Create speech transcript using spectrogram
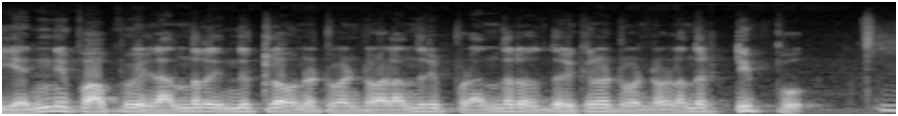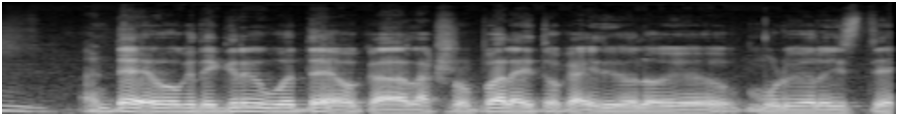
ఇవన్నీ పాపం వీళ్ళందరూ ఇందుట్లో ఉన్నటువంటి వాళ్ళందరూ ఇప్పుడు అందరూ దొరికినటువంటి వాళ్ళందరూ టిప్పు. అంటే ఒక దగ్గరకు పోతే ఒక లక్ష రూపాయలు అయితే ఒక ఐదు వేలు మూడు వేలు ఇస్తే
